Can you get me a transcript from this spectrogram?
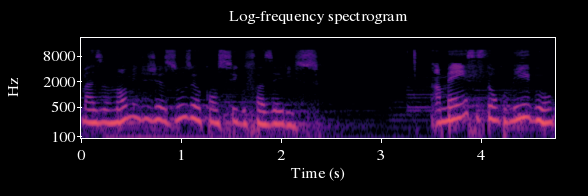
mas no nome de Jesus eu consigo fazer isso. Amém? Vocês estão comigo?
